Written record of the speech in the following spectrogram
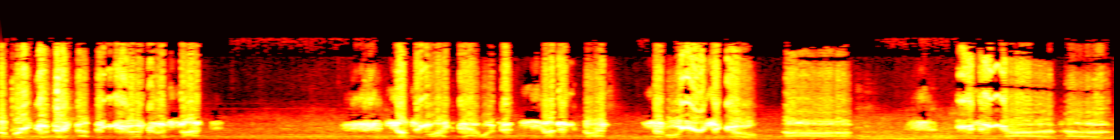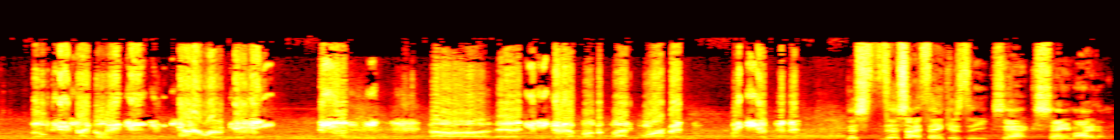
rubric of there's nothing new under the sun, something like that was at Sun and Fun several years ago, uh, using uh, uh, little two-cycle engines and counter-rotating fins. Uh, and just stood up on the platform and weight shifted it. This this I think is the exact same item.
